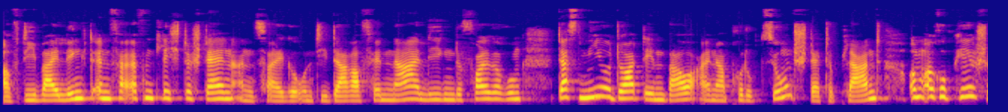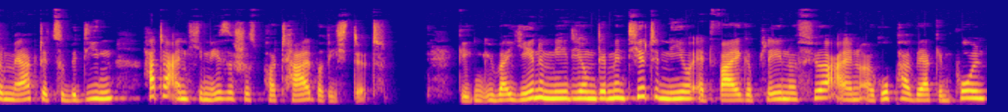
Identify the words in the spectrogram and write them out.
Auf die bei LinkedIn veröffentlichte Stellenanzeige und die daraufhin naheliegende Folgerung, dass NIO dort den Bau einer Produktionsstätte plant, um europäische Märkte zu bedienen, hatte ein chinesisches Portal berichtet. Gegenüber jenem Medium dementierte NIO etwaige Pläne für ein Europawerk in Polen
